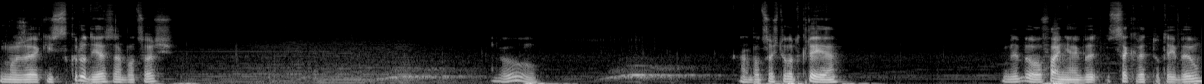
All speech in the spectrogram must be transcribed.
Może jakiś skrót jest albo coś. Uuu. Albo coś tu odkryję. By było fajnie, jakby sekret tutaj był.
